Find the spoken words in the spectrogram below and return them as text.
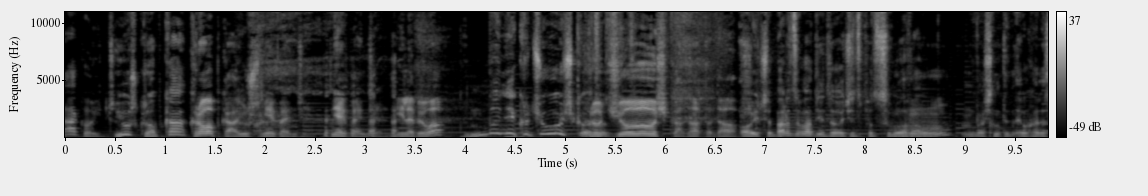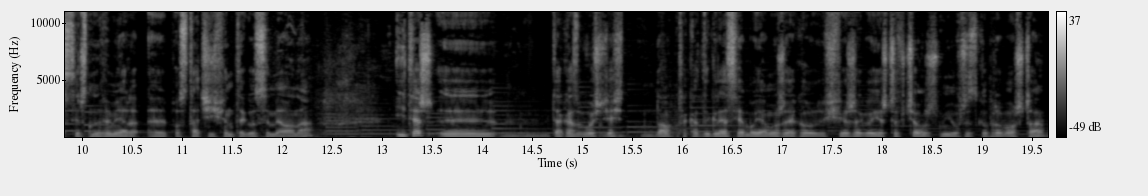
Tak, ojcze. Już, kropka? Kropka, już niech będzie. Niech będzie. Ile było? No nie, króciuśko. Króciuśko, no to dobrze. Ojcze, bardzo ładnie to ojciec podsumował. Mhm. Właśnie ten eucharystyczny wymiar e, postaci świętego Symeona. I też yy, taka, no, taka dygresja moja może jako świeżego jeszcze wciąż mimo wszystko proboszcza,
